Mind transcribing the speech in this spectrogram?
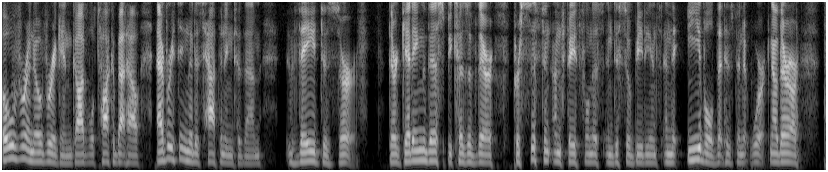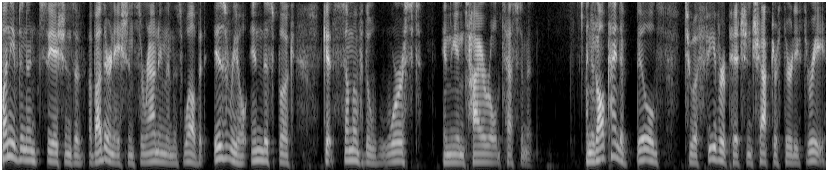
Over and over again, God will talk about how everything that is happening to them they deserve. They're getting this because of their persistent unfaithfulness and disobedience and the evil that has been at work. Now, there are plenty of denunciations of, of other nations surrounding them as well, but Israel in this book gets some of the worst in the entire Old Testament. And it all kind of builds to a fever pitch in chapter 33,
